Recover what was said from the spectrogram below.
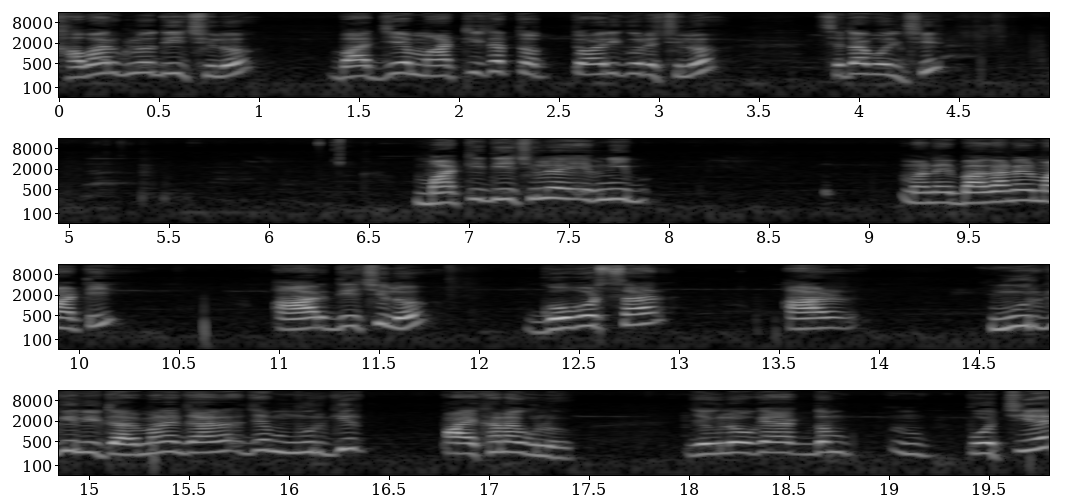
খাবারগুলো দিয়েছিল বা যে মাটিটা তৈরি করেছিল, সেটা বলছি। মাটি দিয়েছিল এমনি মানে বাগানের মাটি, আর দিয়েছিল গোবর সার আর মুরগি লিটার মানে যার যে মুরগির পায়খানাগুলো যেগুলো ওকে একদম পচিয়ে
